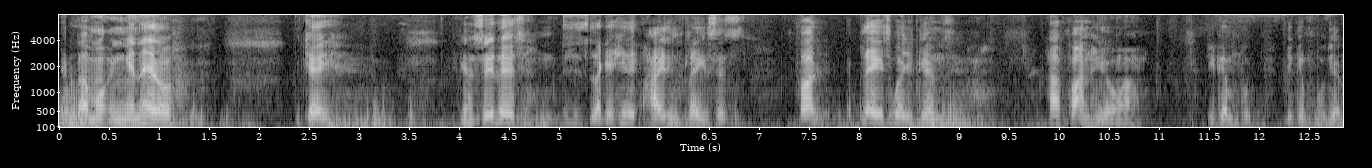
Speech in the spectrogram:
estamos en enero. Okay, you can see this. This is like a hiding places, but a place where you can have fun here. You can put you can put your,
